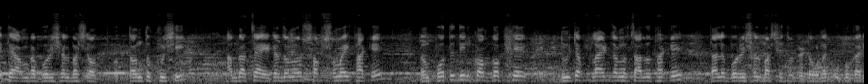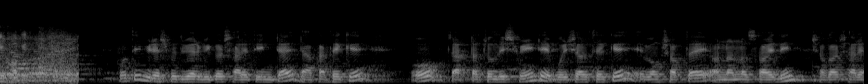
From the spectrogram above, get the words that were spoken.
এতে আমরা বরিশালবাসী অত্যন্ত খুশি। আমরা চাই এটা যেন সবসময় থাকে এবং প্রতিদিন কমপক্ষে দুইটা ফ্লাইট যেন চালু থাকে, তাহলে বরিশালবাসীর জন্য এটা অনেক উপকারী হবে। প্রতি বৃহস্পতিবার বিকেল সাড়ে তিনটায় ঢাকা থেকে ও চারটা চল্লিশ মিনিটে বরিশাল থেকে এবং সপ্তাহে অন্যান্য ছয় দিন সকাল সাড়ে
